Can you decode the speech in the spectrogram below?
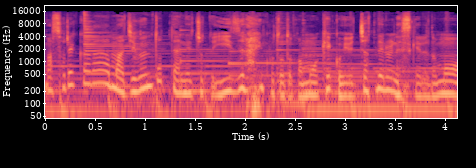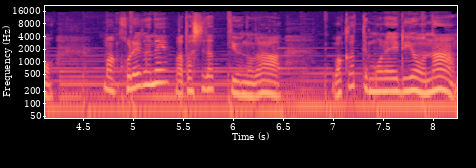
まあ、それから、まあ、自分にとってはねちょっと言いづらいこととかも結構言っちゃってるんですけれども、まあ、これがね私だっていうのが分かってもらえるような、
